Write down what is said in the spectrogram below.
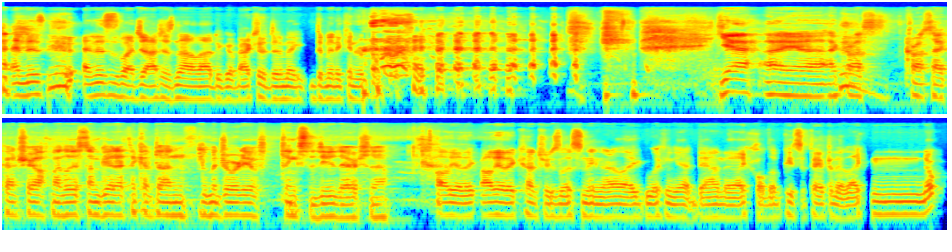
and this and this is why Josh is not allowed to go back to the Domin- Dominican Republic. yeah, I uh, I crossed crossed that country off my list. I'm good. I think I've done the majority of things to do there. So all the other all the other countries listening are like looking at down. They like hold a piece of paper. They're like, "Mm, nope,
